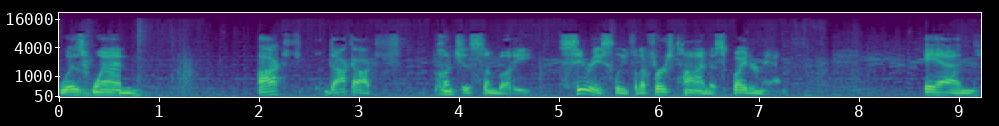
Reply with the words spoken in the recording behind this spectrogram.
was when Ock, Doc Ock punches somebody seriously for the first time as Spider Man and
